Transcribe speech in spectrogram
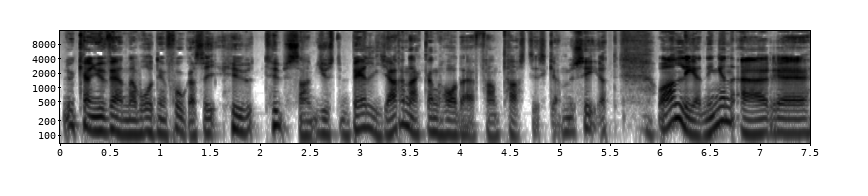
Nu kan ju vän av ordning fråga sig hur tusan just belgarna kan ha det här fantastiska museet. Och anledningen är eh,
